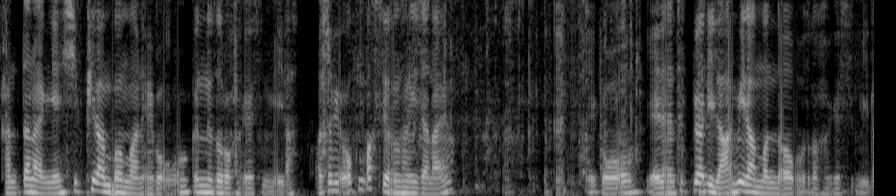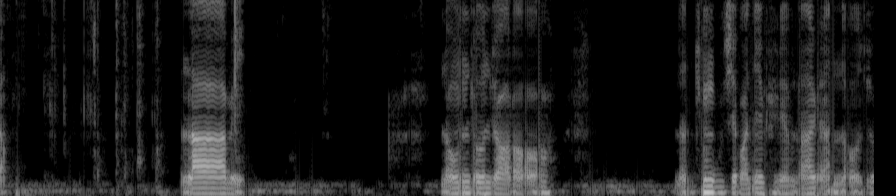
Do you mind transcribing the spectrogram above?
간단하게 CP를 한 번만 해보고 끝내도록 하겠습니다. 어차피 오픈박스 영상이잖아요 그리고 얘는 특별히 라미를 한번 넣어보도록 하겠습니다. 라미. 너무 좋은 줄 알아. 나 중국집 아니면 필요하면 라미 안 넣어줘.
